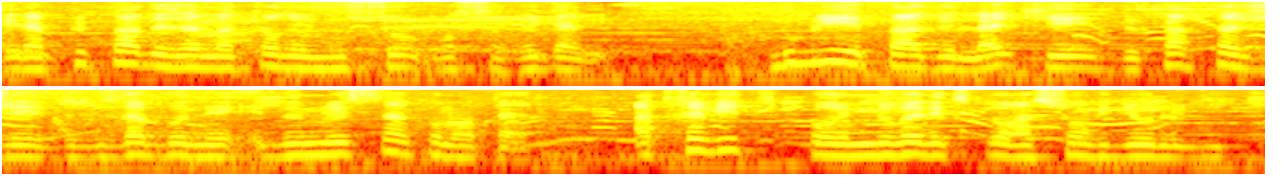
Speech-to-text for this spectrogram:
et la plupart des amateurs de Musou vont se régaler. N'oubliez pas de liker, de partager, de vous abonner et de nous laisser un commentaire. A très vite pour une nouvelle exploration vidéoludique.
